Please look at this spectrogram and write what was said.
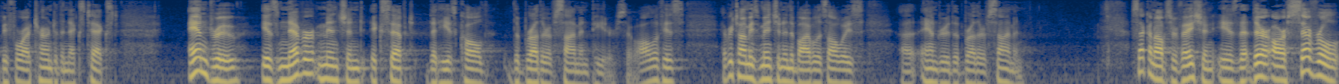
before I turn to the next text. Andrew is never mentioned except that he is called the brother of Simon Peter. So all of his Every time he's mentioned in the Bible, it's always uh, Andrew, the brother of Simon. Second observation is that there are several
